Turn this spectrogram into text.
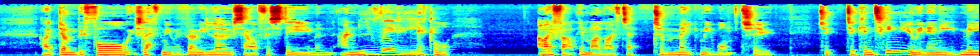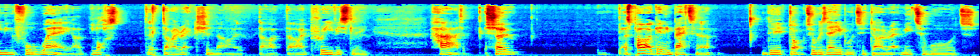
I'd done before, which left me with very low self esteem and, and really little I felt in my life to, to make me want to to to continue in any meaningful way. I'd lost the direction that I that I, that I previously had. So as part of getting better, the doctor was able to direct me towards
